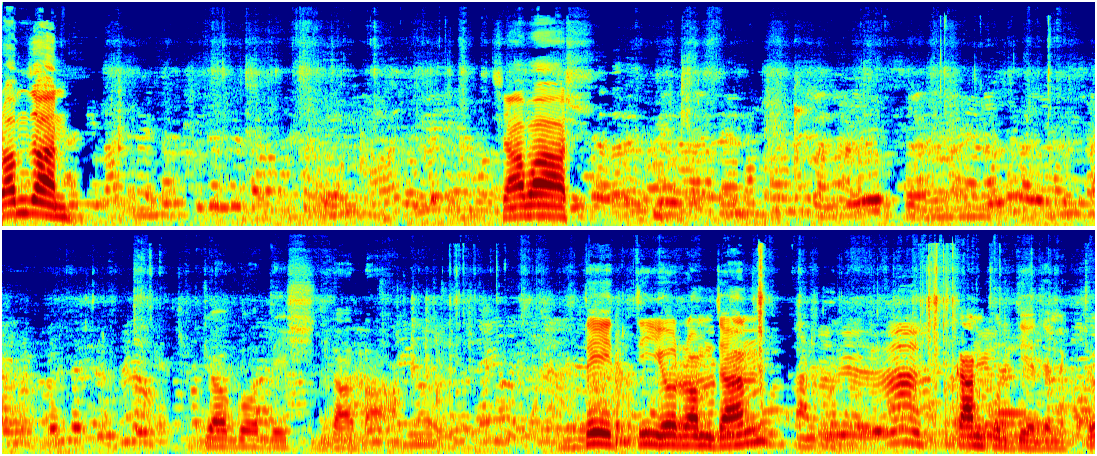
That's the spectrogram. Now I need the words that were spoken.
রমজান। সাবাস। জগদীশ দাদা। দ্বিতীয় রমজান। কানপুর দিয়ে দেন একটু।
